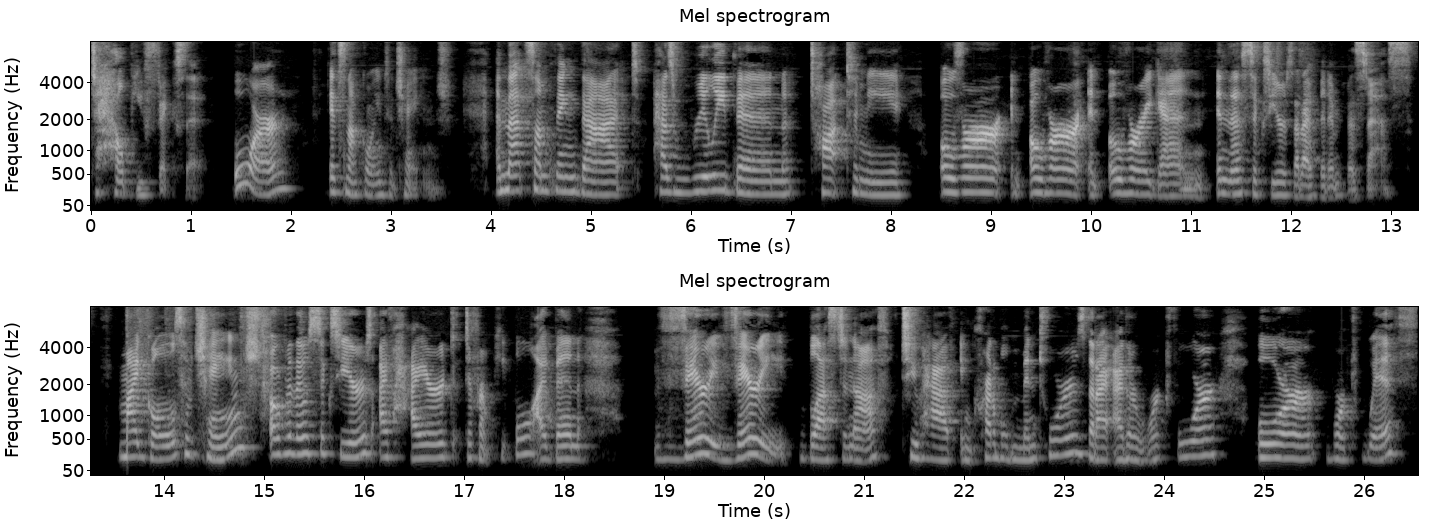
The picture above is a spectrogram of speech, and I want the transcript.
to help you fix it. Or it's not going to change. And that's something that has really been taught to me over and over and over again in the six years that I've been in business. My goals have changed over those six years. I've hired different people. I've been very, very blessed enough to have incredible mentors that I either worked for or worked with.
